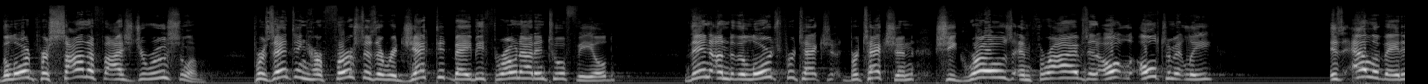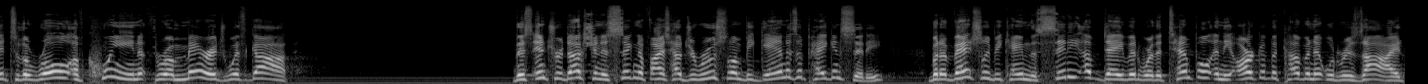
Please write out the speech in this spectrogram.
The Lord personifies Jerusalem, presenting her first as a rejected baby thrown out into a field. Then, under the Lord's protection, protection she grows and thrives and ultimately is elevated to the role of queen through a marriage with God. This introduction is, signifies how Jerusalem began as a pagan city, but eventually became the city of David where the temple and the Ark of the Covenant would reside,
